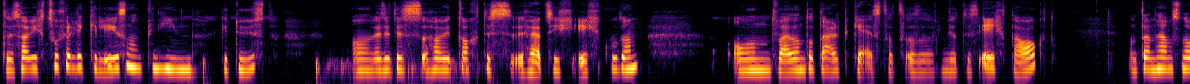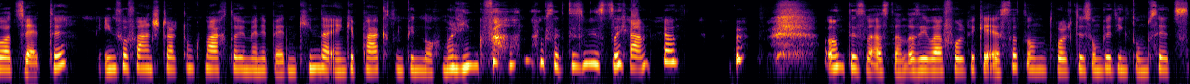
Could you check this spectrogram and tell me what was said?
Das habe ich zufällig gelesen und bin hingedüst. Und weil ich das habe ich gedacht, das hört sich echt gut an. Und war dann total begeistert. Also mir hat das echt taugt. Und dann haben sie noch eine zweite Infoveranstaltung gemacht, da habe ich meine beiden Kinder eingepackt und bin nochmal hingefahren und gesagt, das müsst ihr euch anhören. Und das war's dann. Also ich war voll begeistert und wollte es unbedingt umsetzen.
